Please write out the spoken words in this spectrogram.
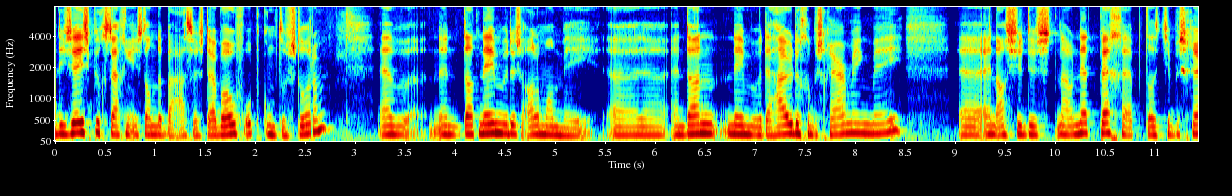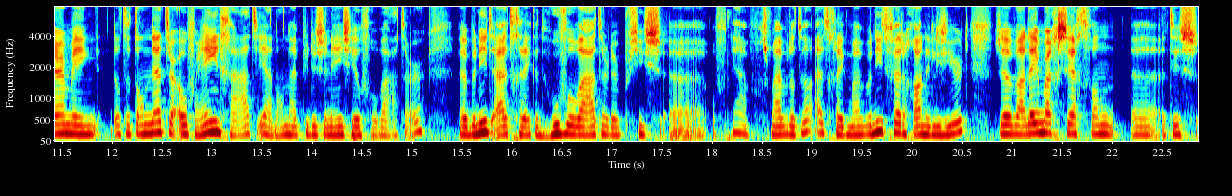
die zeespiegelstijging is dan de basis. Daarbovenop komt de storm. En, en dat nemen we dus allemaal mee. Uh, en dan nemen we de huidige bescherming mee. Uh, en als je dus nou net pech hebt dat je bescherming, dat het dan net er overheen gaat, ja, dan heb je dus ineens heel veel water. We hebben niet uitgerekend hoeveel water er precies, uh, of ja, volgens mij hebben we dat wel uitgerekend, maar hebben we niet verder geanalyseerd. Dus we hebben alleen maar gezegd van uh, het is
